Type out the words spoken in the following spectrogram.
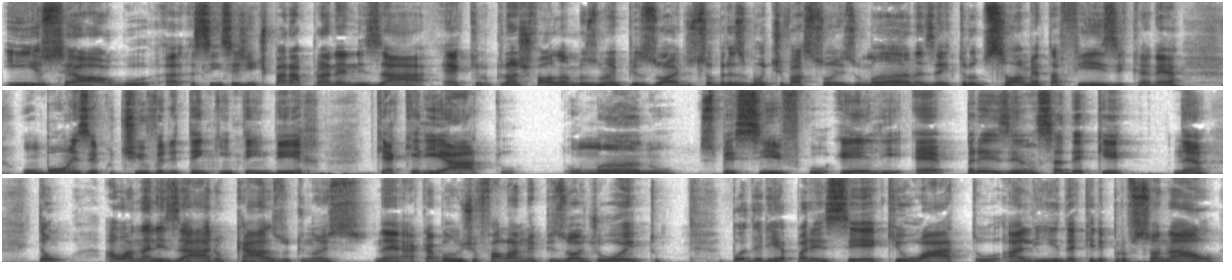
E isso é algo, assim, se a gente parar para analisar, é aquilo que nós falamos no episódio sobre as motivações humanas, a introdução à metafísica, né? Um bom executivo, ele tem que entender que aquele ato humano específico, ele é presença de quê? Né? Então, ao analisar o caso que nós né, acabamos de falar no episódio 8, poderia parecer que o ato ali daquele profissional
